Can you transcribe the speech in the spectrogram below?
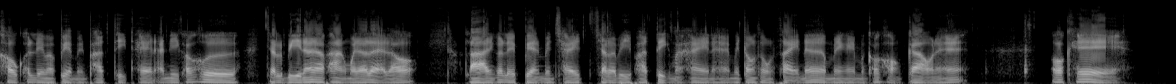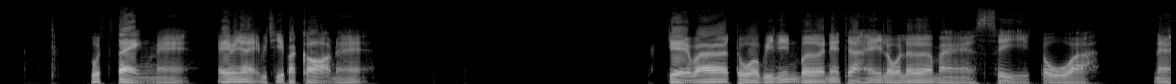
เขาก็เลยมาเปลี่ยนเป็นพลาสติกแทน อันนี้ก็คือจารบีน่าจะพังมาแล้วแหละแล้วร้านก็เลยเปลี่ยนเป็นใช้จารบีพลาสติกมาให้นะฮะไม่ต้องสงสัยเนอะไม่ไงมันก็ของเก่านะฮะโอเคชุดแต่งนะฮะเอ้ไม่ใช่วิธีประกอบนะฮะสังเกตว่าตัว Winning Bird เนี่ยจะให้ roller มา 4 ตัวนะ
